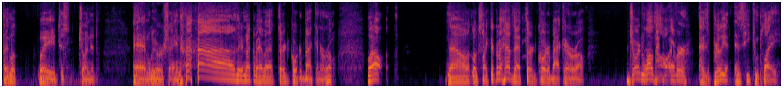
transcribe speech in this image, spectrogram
They looked way disjointed, and we were saying, ha, ha, they're not going to have a third quarterback in a row. Well, now it looks like they're going to have that third quarterback in a row. Jordan Love, however, as brilliant as he can play,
